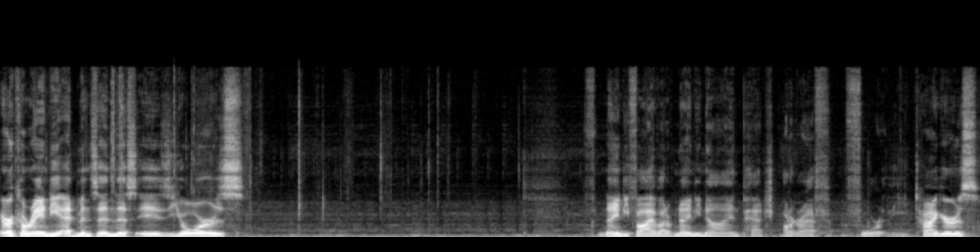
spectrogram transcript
Erica Randy Edmondson, this is yours. 95 out of 99 patch autograph for the Tigers.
